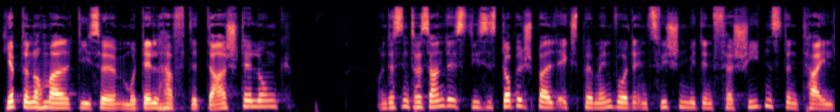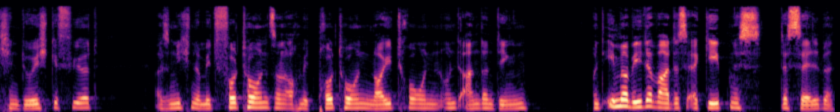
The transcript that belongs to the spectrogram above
Hier habt ihr nochmal diese modellhafte Darstellung. Und das Interessante ist, dieses Doppelspaltexperiment wurde inzwischen mit den verschiedensten Teilchen durchgeführt. Also nicht nur mit Photonen, sondern auch mit Protonen, Neutronen und anderen Dingen. Und immer wieder war das Ergebnis dasselbe,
